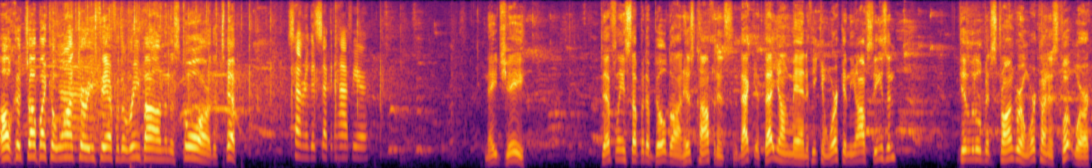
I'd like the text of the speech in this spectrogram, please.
Oh, good job by Gawanter. He's there for the rebound and the score, the tip. he's having a good second half here. Nate G. Definitely something to build on. His confidence. That if that young man, if he can work in the offseason, get a little bit stronger and work on his footwork,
